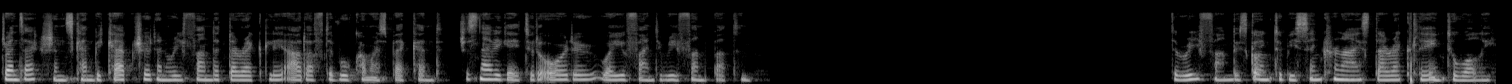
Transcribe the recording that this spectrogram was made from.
Transactions can be captured and refunded directly out of the WooCommerce backend. Just navigate to the order where you find the refund button. The refund is going to be synchronized directly into wallee.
